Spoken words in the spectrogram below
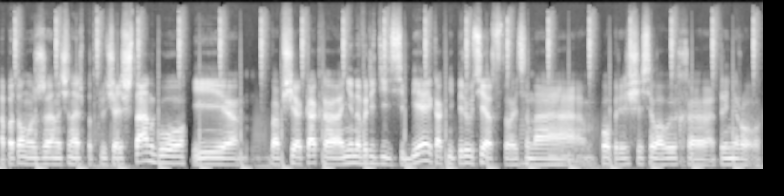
а потом уже начинаешь подключать штангу и вообще как э, не навредить себе и как не переусердствовать на поприще силовых э, тренировок.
